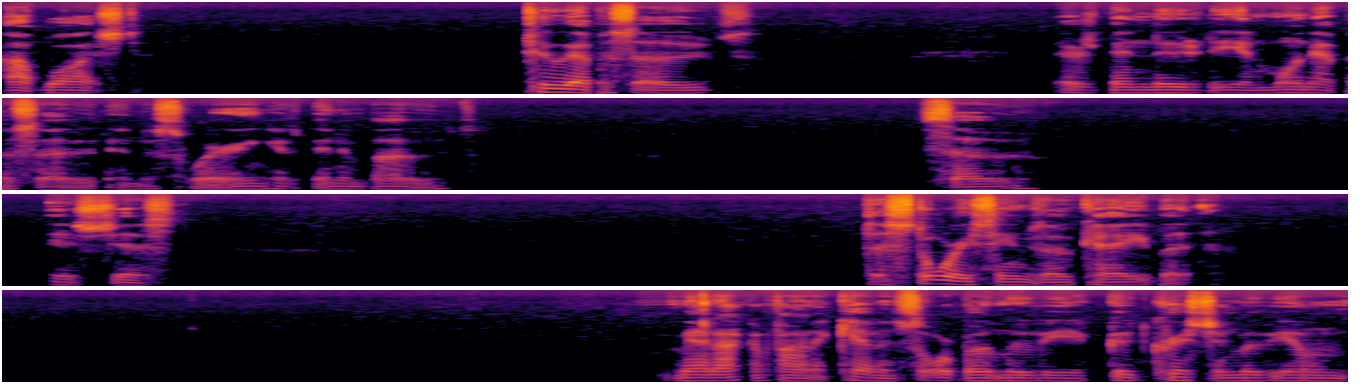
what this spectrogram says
I've watched two episodes. There's been nudity in one episode, and the swearing has been in both. So it's just the story seems okay, but man, I can find a Kevin Sorbo movie, a good Christian movie on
